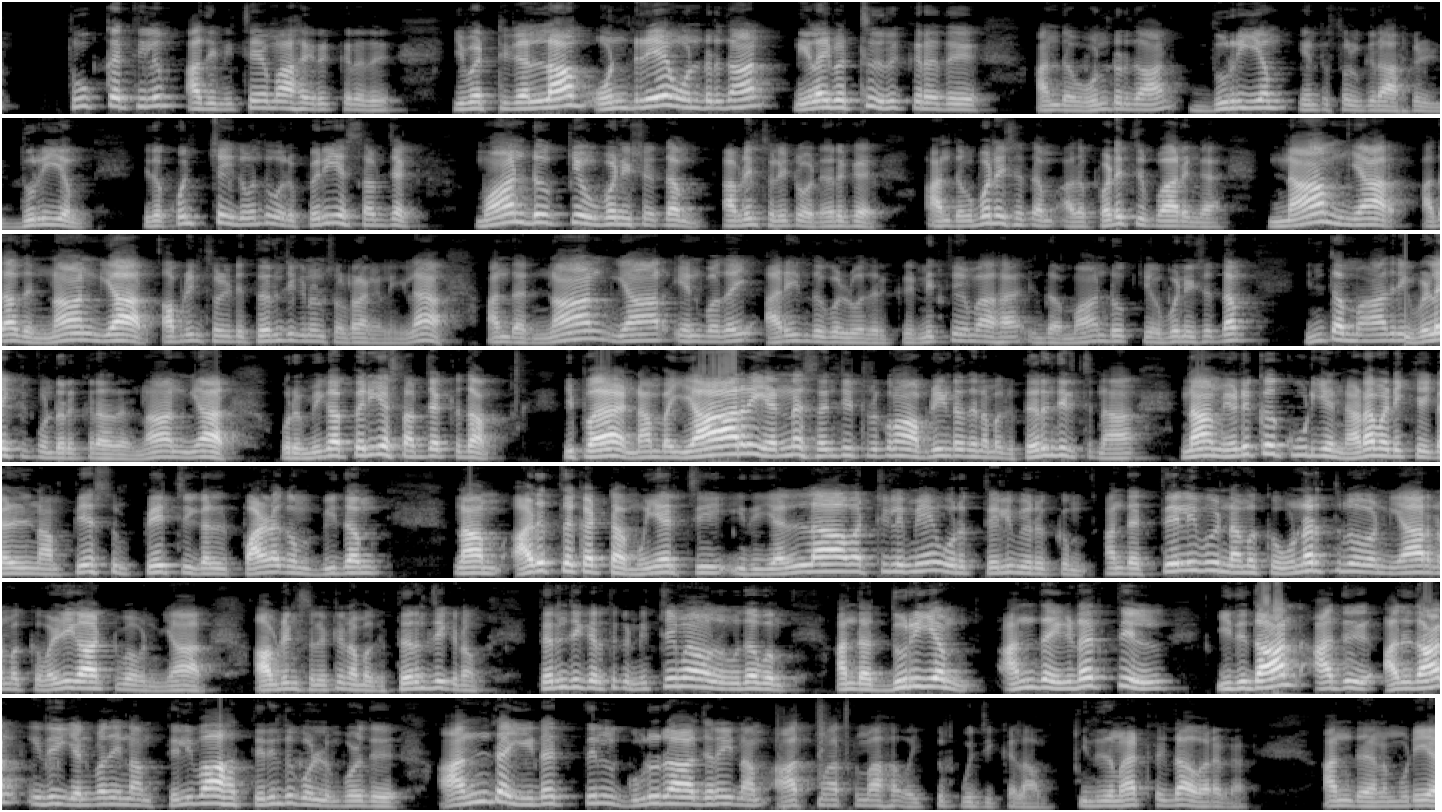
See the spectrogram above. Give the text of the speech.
தூக்கத்திலும் அது நிச்சயமாக இருக்கிறது. இவற்றிலெல்லாம் ஒன்றே ஒன்றுதான் நிலை பெற்று இருக்கிறது. அந்த ஒன்றுதான் துரியம் என்று சொல்கிறார்கள் துரியம். இதை கொஞ்சம் இது வந்து ஒரு பெரிய சப்ஜெக்ட் மாண்டூக்கிய உபனிஷத்தம் அப்படின்னு சொல்லிட்டு ஒன்று இருக்கு. அந்த உபநிஷத்தம் அதை படித்து பாருங்க. நாம் யார்? அதாவது நான் யார்? அப்படின்னு சொல்லிட்டு தெரிஞ்சுக்கணும்னு சொல்கிறாங்க இல்லைங்களா? அந்த நான் யார் என்பதை அறிந்து கொள்வதற்கு நிச்சயமாக இந்த மாண்டூக்கிய உபநிஷத்தம் இந்த மாதிரி விளக்கி கொண்டிருக்கிறது. நான் யார்? ஒரு மிகப்பெரிய சப்ஜெக்ட் தான். இப்போ நம்ம யார் என்ன செஞ்சிட்ருக்கோம் அப்படின்றது நமக்கு தெரிஞ்சிருச்சுன்னா நாம் எடுக்கக்கூடிய நடவடிக்கைகள் நாம் பேசும் பேச்சுகள் பழகும் விதம் நாம் அடுத்த கட்ட முயற்சி இது எல்லாவற்றிலுமே ஒரு தெளிவு இருக்கும். அந்த தெளிவு நமக்கு உணர்த்துபவன் யார் நமக்கு வழிகாட்டுபவன் யார் அப்படின்னு சொல்லிட்டு நமக்கு தெரிஞ்சுக்கணும். தெரிஞ்சுக்கிறதுக்கு நிச்சயமாக அது உதவும். அந்த துரியம் அந்த இடத்தில் இதுதான் அது அதுதான் இது என்பதை நாம் தெளிவாக தெரிந்து கொள்ளும் பொழுது அந்த இடத்தில் குருராஜரை நாம் ஆத்மார்த்தமாக வைத்து பூஜிக்கலாம். இது மேட்ரிக் தான் வரேன் அந்த நம்முடைய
